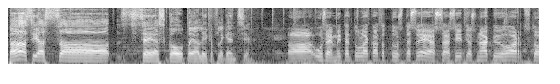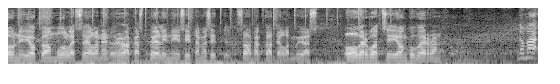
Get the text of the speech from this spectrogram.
pääasiassa CSGOta ja League of Legendsia. Uh, useimmiten tulee katsottua sitä CS, ja sit jos näkyy Hearthstone, joka on mulle sellainen rakas peli, niin sitä mä sit saatan katella myös. Overwatchia jonkun verran. No mä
